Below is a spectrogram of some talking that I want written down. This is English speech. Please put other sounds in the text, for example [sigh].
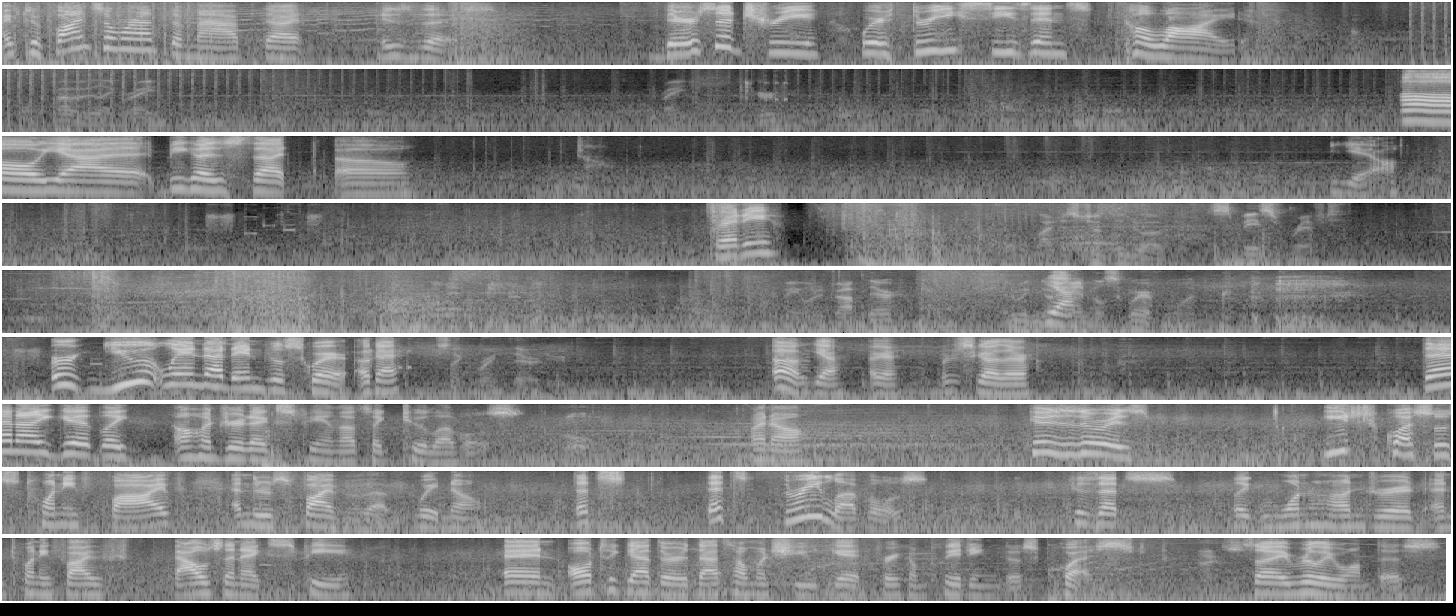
I have to find somewhere on the map that is this. There's a tree where three seasons collide. Probably like right. Right here. Oh yeah, because that. Oh. yeah. Ready? I just jumped into a space rift. Wait, you want to drop there? Then we can go Yeah. to Anvil Square if we want. Or [clears throat] er, you land at Anvil Square, okay? It's like right there, dude. Oh, yeah, okay. We'll just go there. Then I get like 100 XP and that's like two levels. Oh, I know. Because there is... Each quest was 25 and there's five of them. Wait, no. That's... That's three levels. Because that's like 125,000 XP. And altogether, that's how much you get for completing this quest. nice. So I really want this.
